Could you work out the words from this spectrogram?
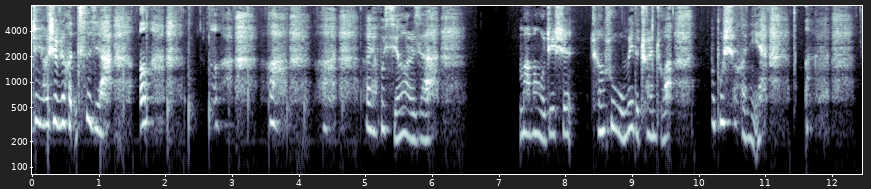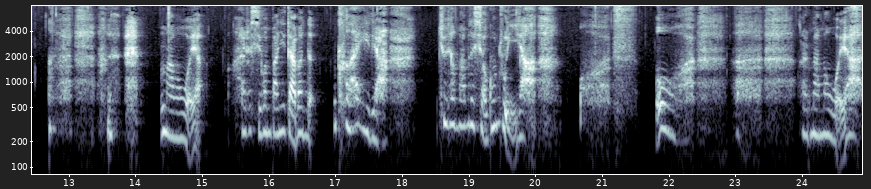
这样是不是很刺激啊？嗯。哎呀，不行，儿子，妈妈，我这身成熟妩媚的穿着不适合你。妈妈，我呀，还是喜欢把你打扮的可爱一点就像妈妈的小公主一样。哦，哦，而妈妈我呀，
